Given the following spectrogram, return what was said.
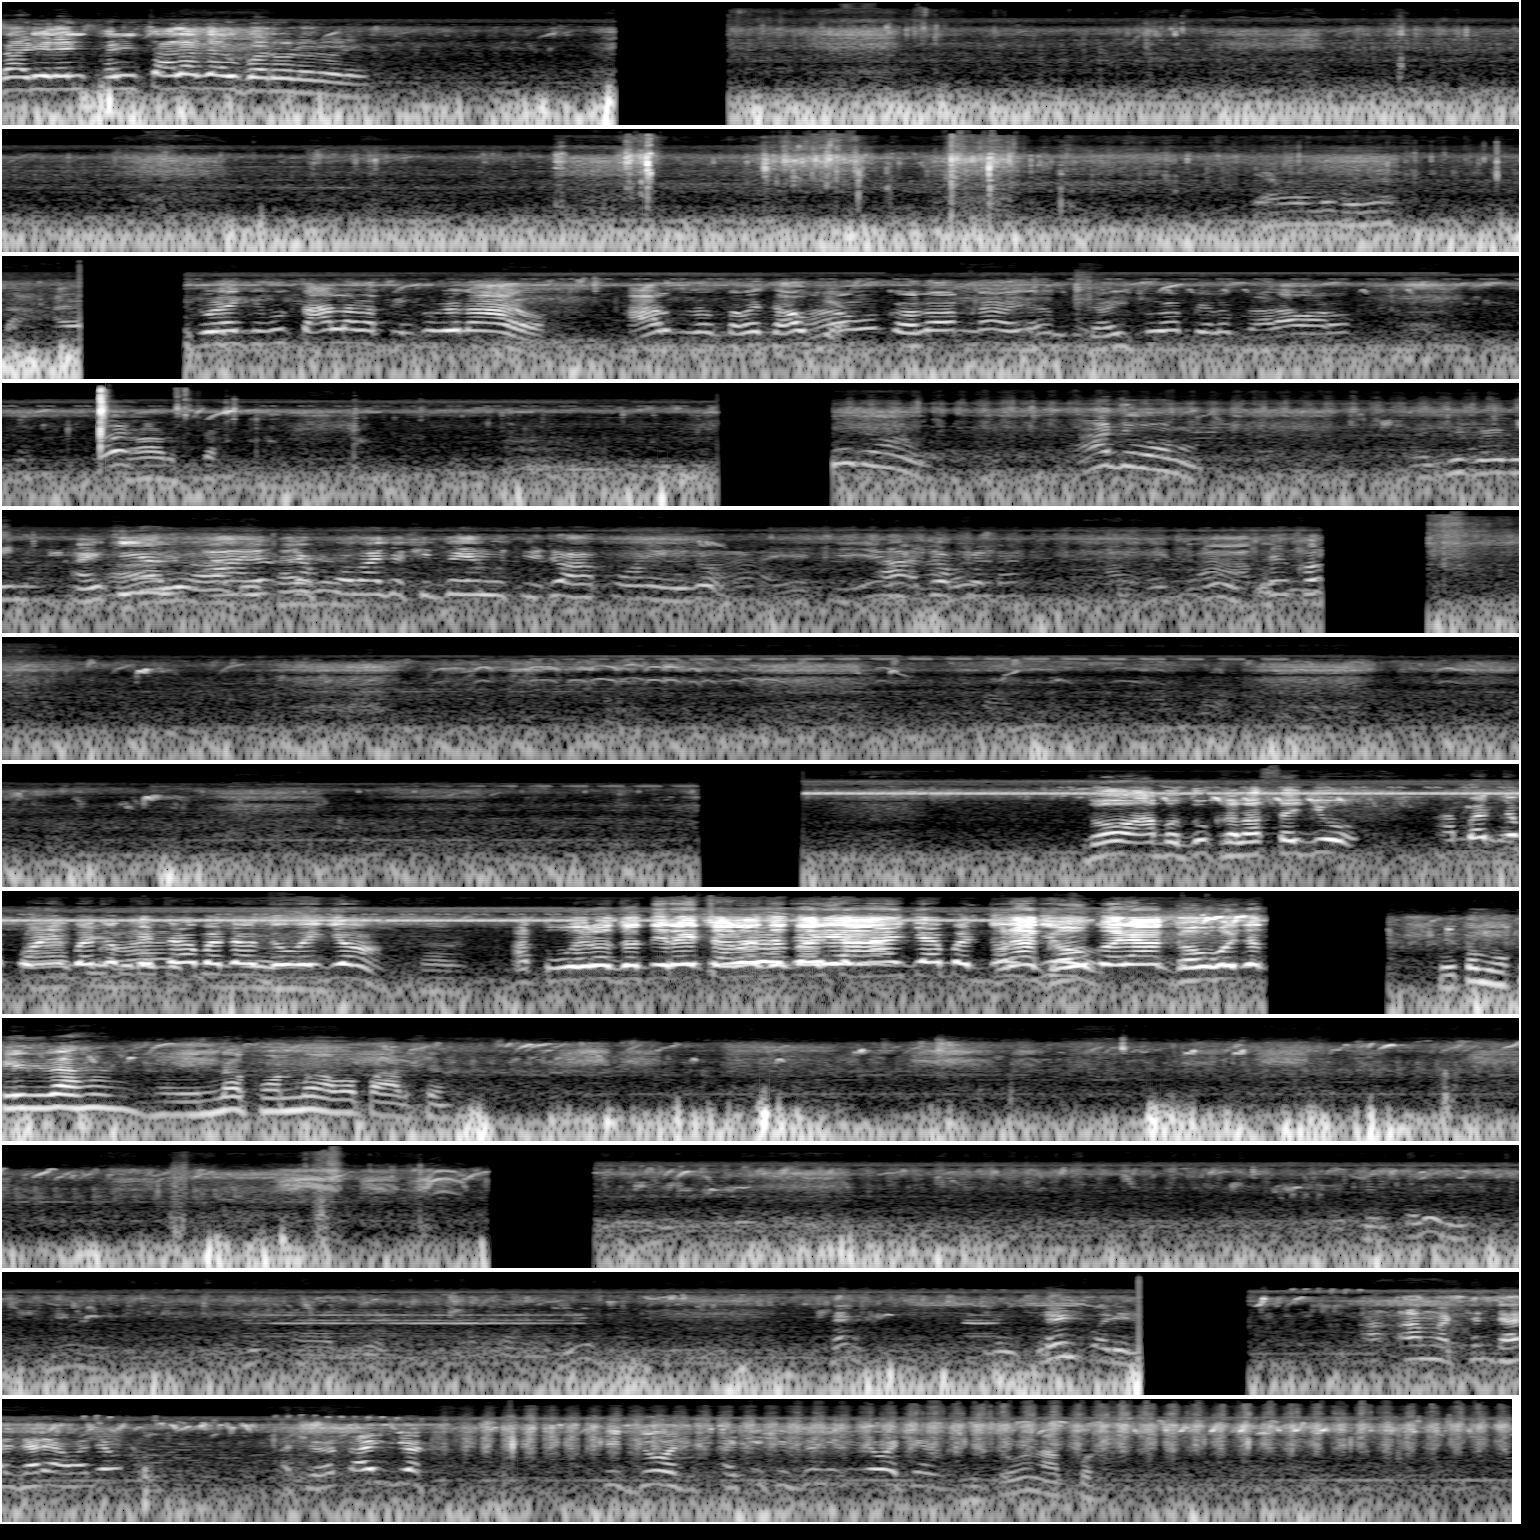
ગાડી લઈને ફરી ચાલે જાય ઊભા રોડે રોડે પિન્ટુને કીધું ચાલ લાલા પિન્ટુ ના આવ્યો સારું તો તમે જાઓ કે હું કહલો એમ ને જઈ છું પેલો ઘરા વાળો હા જોવાનું અહીંથી આમ આ વાગે સીધો એમ ઉતરી જો આ પાણી જો હા જો પેલા જો આ બધું ખલાસ થઈ ગયું. આ બધું પાણી બધું ખેતરો બધા ધોવાઈ ગયો. આ તુવેરો જતી રહી ચણા જતા રહ્યા. અને આ ઘઉં. કર્યા ઘઉં હોય જતા એ તો મોકલી દીધા હે. એમના ફોનમાં હવે પાડશે. આ ધારે ધારે આવવા જાવ આ શેરત આવી ગયો. સીધો જ અહીંથી સીધો નીકળી જવો છે. જો નાખો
